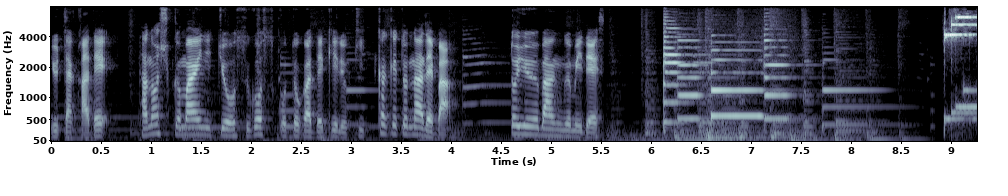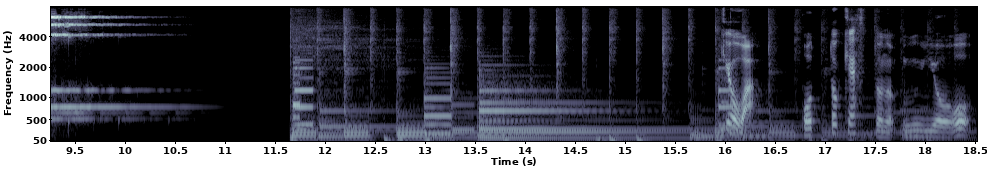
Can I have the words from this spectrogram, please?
豊かで楽しく毎日を過ごすことができるきっかけとなれば、という番組です。今日は、ポッドキャストの運用を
